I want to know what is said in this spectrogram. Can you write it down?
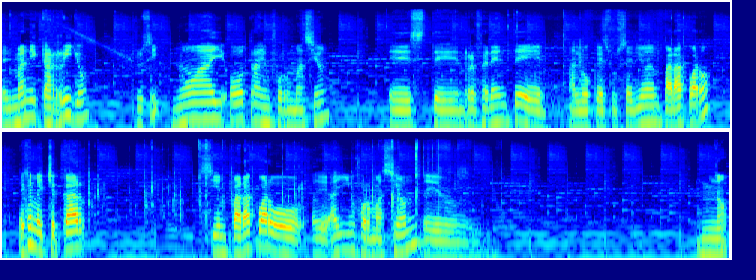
el Manny Carrillo. Pues sí, no hay otra información este, referente a lo que sucedió en Parácuaro. Déjenme checar si en Parácuaro eh, hay información. no.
